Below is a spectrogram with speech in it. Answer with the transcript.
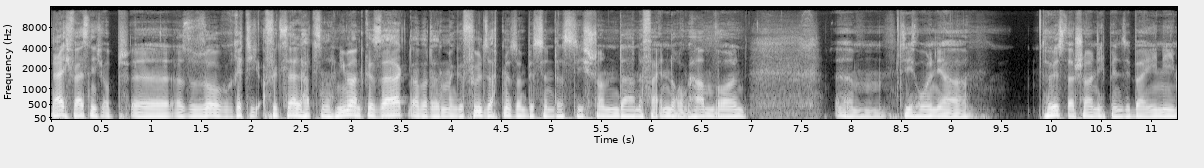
Ja, ich weiß nicht, ob, äh, also so richtig offiziell hat es noch niemand gesagt, aber das, mein Gefühl sagt mir so ein bisschen, dass die schon da eine Veränderung haben wollen. Ähm, sie holen ja höchstwahrscheinlich Benzibaini.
